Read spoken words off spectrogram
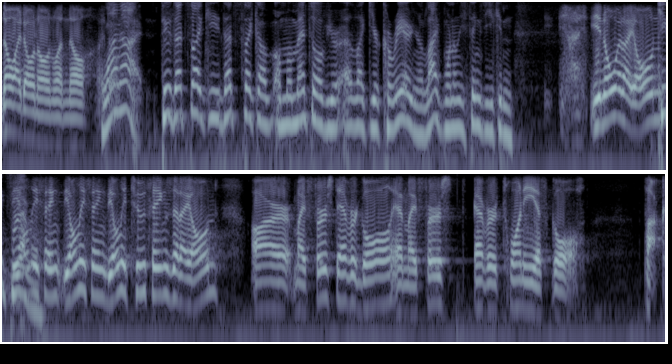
No, I don't own one. No. I Why don't. not, dude? That's like that's like a, a memento of your uh, like your career and your life. One of these things that you can. You know what I own? Keep the only thing, the only thing, the only two things that I own are my first ever goal and my first ever 20th goal. Puck.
